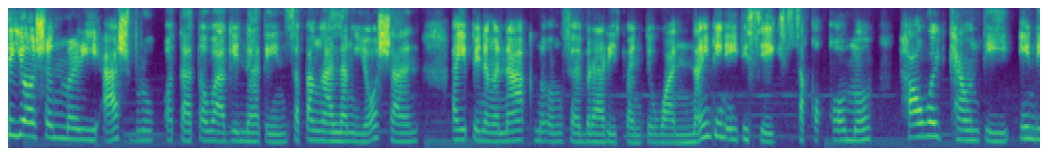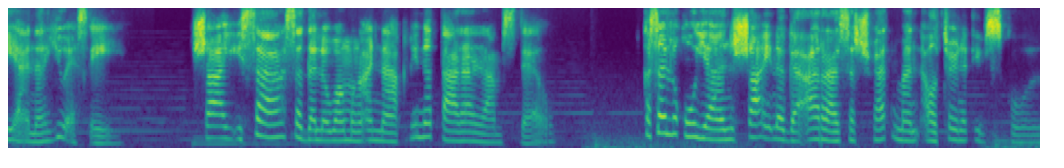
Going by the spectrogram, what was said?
Si Yoshan Marie Ashbrook o tatawagin natin sa pangalang Yoshan ay pinanganak noong February 21, 1986 sa Kokomo, Howard County, Indiana, USA. Siya ay isa sa dalawang mga anak ni Tara Ramsdale. Kasalukuyan, siya ay nag-aaral sa Stratman Alternative School.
